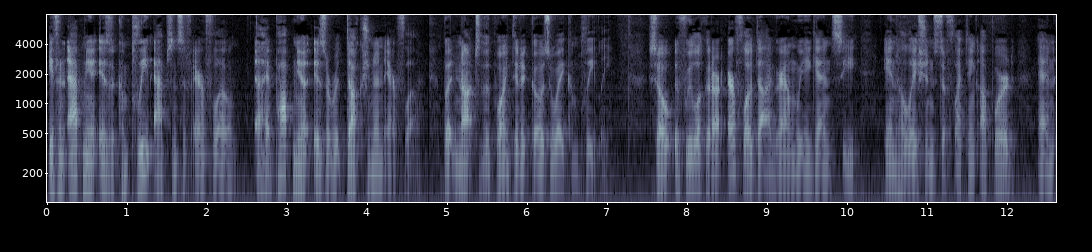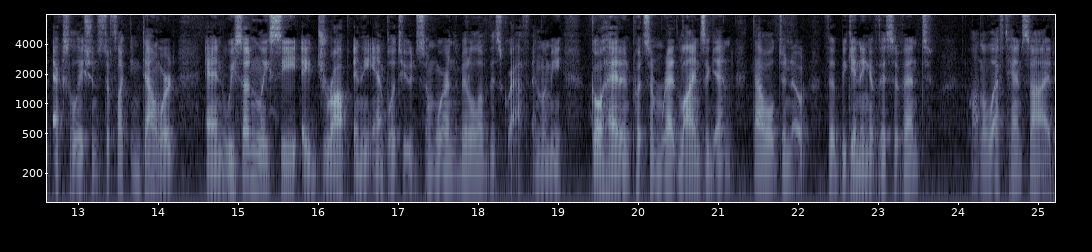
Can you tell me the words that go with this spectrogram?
If an apnea is a complete absence of airflow, a hypopnea is a reduction in airflow, but not to the point that it goes away completely. So if we look at our airflow diagram, we again see inhalations deflecting upward and exhalations deflecting downward, and we suddenly see a drop in the amplitude somewhere in the middle of this graph. And let me go ahead and put some red lines again that will denote the beginning of this event on the left hand side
